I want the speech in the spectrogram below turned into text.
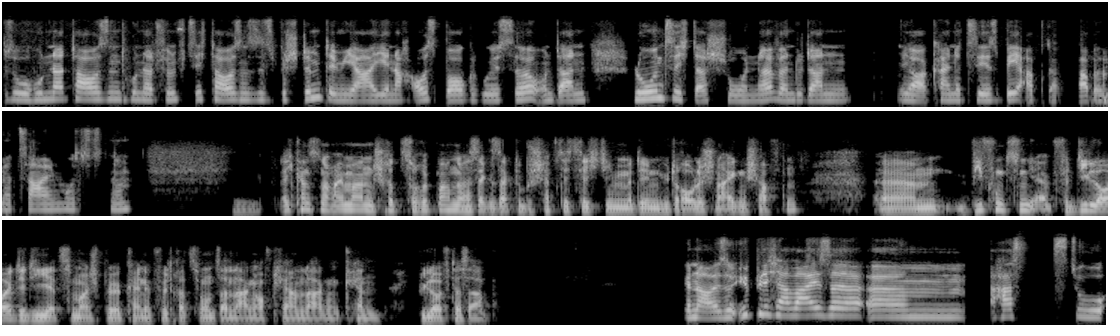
so 100.000, 150.000 sind es bestimmt im Jahr, je nach Ausbaugröße. Und dann lohnt sich das schon, ne? Wenn du dann ja keine CSB-Abgabe mehr zahlen musst, ne? Vielleicht kannst du noch einmal einen Schritt zurück machen. Du hast ja gesagt, du beschäftigst dich mit den hydraulischen Eigenschaften. Ähm, wie funktioniert für die Leute, die jetzt zum Beispiel keine Filtrationsanlagen auf Kläranlagen kennen? Wie läuft das ab? Genau, also üblicherweise ähm, hast du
